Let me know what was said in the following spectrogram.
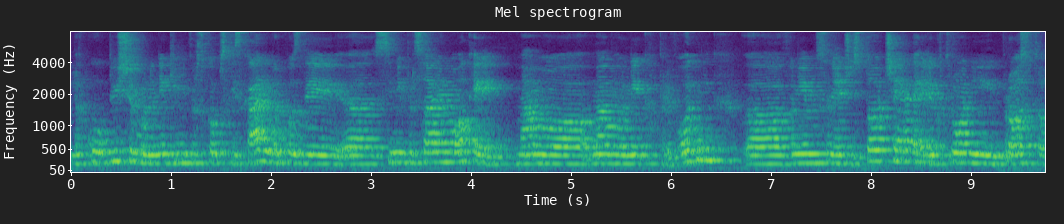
lahko opišemo na neki mikroskopski skali, lahko zdaj uh, si mi predstavljamo, da okay, imamo, imamo nek prevodnik, uh, v njem so nečistoče, elektroni prosto,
